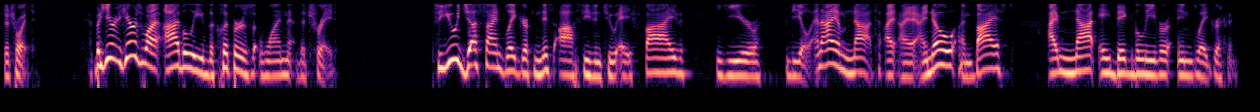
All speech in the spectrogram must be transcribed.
Detroit. But here, here's why I believe the Clippers won the trade. So you just signed Blake Griffin this offseason to a five year deal. And I am not, I, I, I know I'm biased. I'm not a big believer in Blake Griffin.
